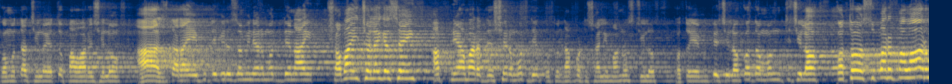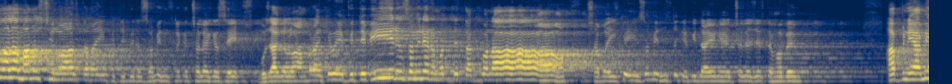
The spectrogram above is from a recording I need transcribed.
ক্ষমতা ছিল, এত পাওয়ার ছিল, আজ তারা এই পৃথিবীর জমিনের মধ্যে নাই, সবাই চলে গেছে। আপনি আমার দেশের মধ্যে কত দাপটশালী মানুষ ছিল, কত এমপি ছিল, কত মন্ত্রী ছিল, কত সুপার পাওয়ারওয়ালা মানুষ ছিল, আজ তারা এই পৃথিবীর জমিন থেকে চলে গেছে। বোঝা গেল, আমরা কেউ এই পৃথিবীর জমিনের মধ্যে থাকব না। সবাইকে এই জমিন থেকে বিদায় নিয়ে চলে যেতে হবে। আপনি, আমি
